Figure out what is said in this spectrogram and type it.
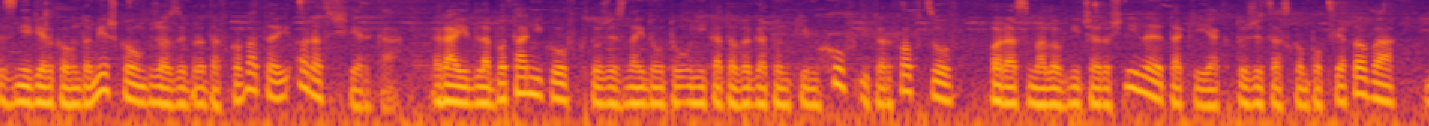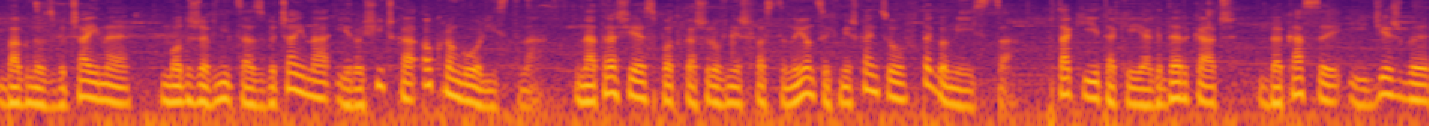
z niewielką domieszką brzozy brodawkowatej oraz świerka. Raj dla botaników, którzy znajdą tu unikatowe gatunki mchów i torfowców oraz malownicze rośliny takie jak tużyca skąpokwiatowa, bagno zwyczajne, modrzewnica zwyczajna i rosiczka okrągłolistna. Na trasie spotkasz również fascynujących mieszkańców tego miejsca. Ptaki takie jak derkacz, bekasy i dzierzby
